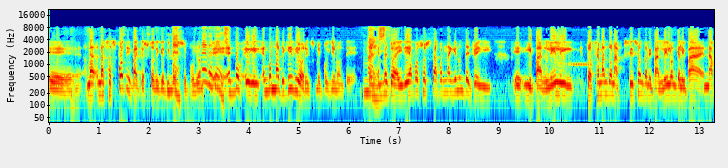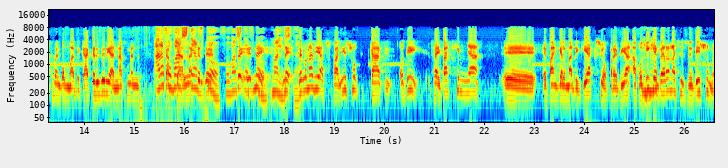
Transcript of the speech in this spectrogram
ε, να, να σας πω τι είπα και στο Διοικητικό Ναι. Συμβούλιο. Ναι, βεβαίως. ε, εγκο- ε, εγκομματικοί διορισμοί που γίνονται. Ε, Μάλιστα. με το ίδια ποσοστά μπορεί να γίνονται και οι, οι, οι υπαλλήλοι, το θέμα των αυξήσεων των υπαλλήλων κλπ. Να έχουμε κομματικά κριτήρια, να έχουμε Άρα κάποια φοβάστε άλλα αυτό, κριτήρια. φοβάστε Ε, αυτό, ναι, μάλιστα. Ναι, θέλω να διασφαλίσω κάτι, ότι θα υπάρχει μια ε, επαγγελματική αξιοπρέπεια, από εκεί και πέρα να συζητήσουμε.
